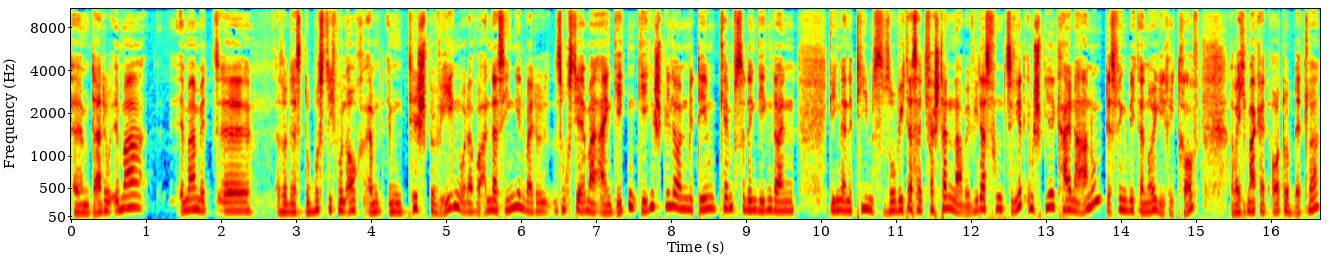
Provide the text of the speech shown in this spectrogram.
Ähm, da du immer, immer mit, äh, also das, du musst dich wohl auch ähm, im Tisch bewegen oder woanders hingehen, weil du suchst dir immer einen Gegen Gegenspieler und mit dem kämpfst du dann gegen, dein, gegen deine Teams, so wie ich das jetzt verstanden habe. Wie das funktioniert im Spiel, keine Ahnung, deswegen bin ich da neugierig drauf. Aber ich mag halt Autobettler.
